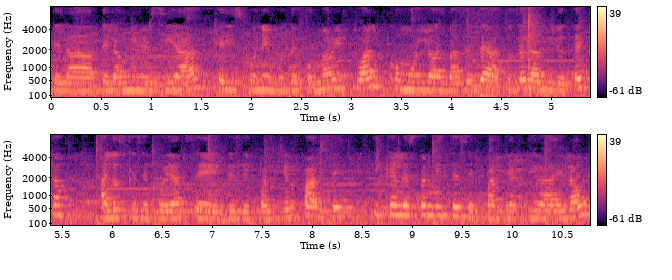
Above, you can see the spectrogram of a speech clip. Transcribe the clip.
de, la, de la universidad que disponemos de forma virtual como las bases de datos de la biblioteca a los que se puede acceder desde cualquier parte y que les permite ser parte activa de la U.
